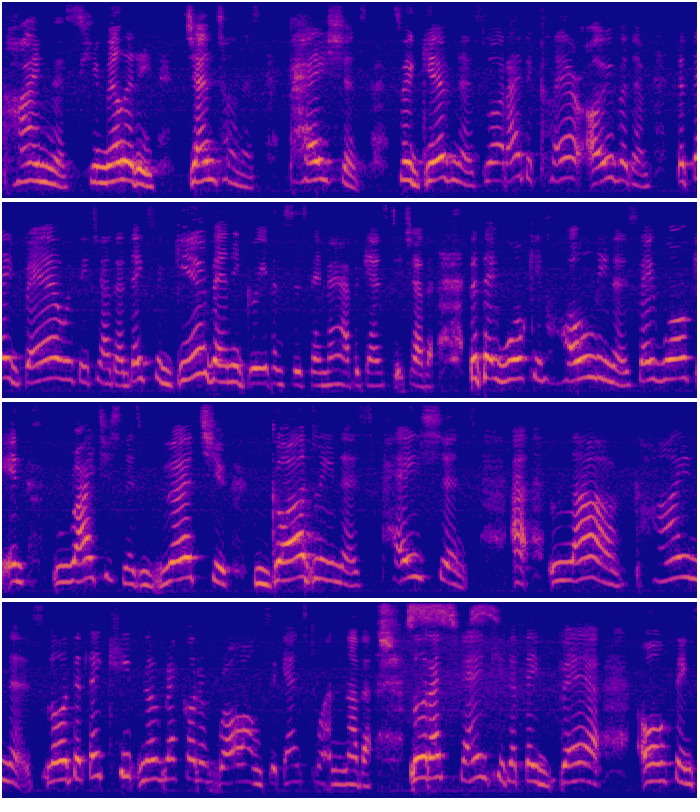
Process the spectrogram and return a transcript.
kindness, humility, gentleness, patience, forgiveness. Lord, I declare over them that they bear with each other. They forgive any grievances they may have against each other. That they walk in holiness. They walk in righteousness, virtue, godliness, patience, uh, love, kindness, Lord, that they keep no record of wrongs against one another. Lord, I thank you that they bear all things,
